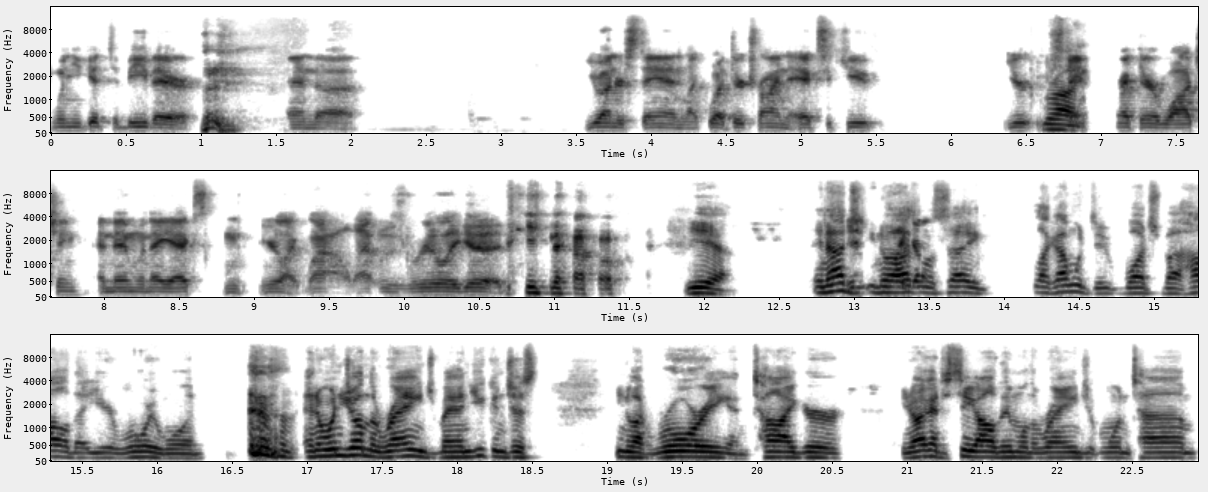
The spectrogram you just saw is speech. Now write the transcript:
when you get to be there and uh, you understand like what they're trying to execute. You're, you're Right. standing right there watching, and then when they ex, mm, you're like, "Wow, that was really good," you know. Yeah, and I, just, you know, I was gonna say, like I went to watch Valhalla that year. Rory won, and when you're on the range, man, you can just, you know, like Rory and Tiger. You know, I got to see all them on the range at one time.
